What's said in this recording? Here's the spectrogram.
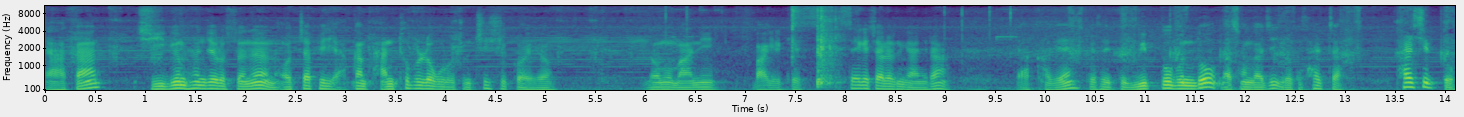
약간 지금 현재로서는 어차피 약간 반 투블럭으로 좀 치실 거예요. 너무 많이 막 이렇게 세게 자르는 게 아니라 약하게 그래서 그 윗부분도 마찬가지 이렇게 살짝 80도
